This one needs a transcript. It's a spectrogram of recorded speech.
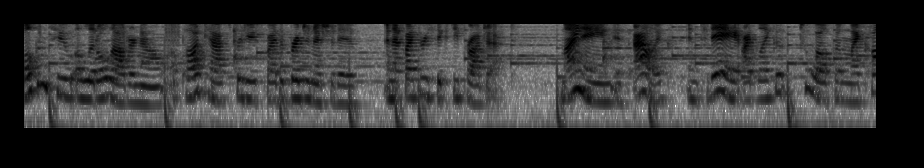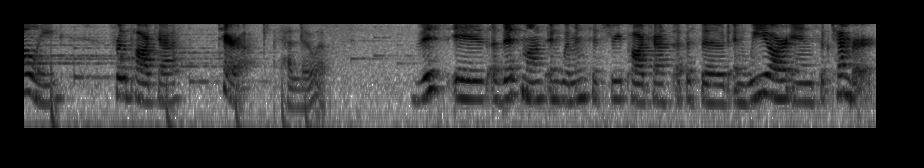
Welcome to A Little Louder Now, a podcast produced by the Bridge Initiative, an FI360 project. My name is Alex, and today I'd like to welcome my colleague for the podcast, Terra. Hello. This is a This Month in Women's History podcast episode, and we are in September.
